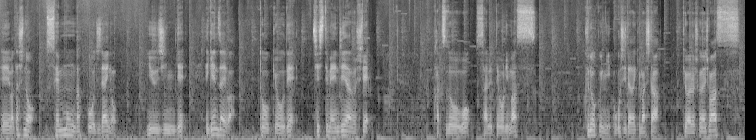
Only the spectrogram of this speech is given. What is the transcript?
えー私の専門学校時代の友人でえー現在は東京でシステムエンジニアとして活動をされております工藤くんにお越しいただきました今日はよろしくお願いします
